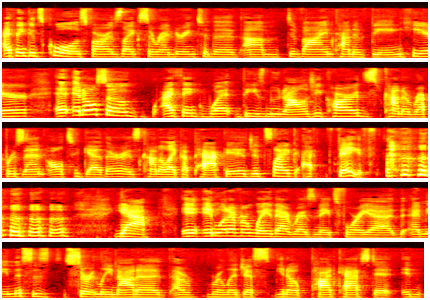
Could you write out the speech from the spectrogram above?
I think it's cool as far as like surrendering to the um, divine kind of being here, and, and also I think what these moonology cards kind of represent all together is kind of like a package. It's like faith. yeah in, in, whatever way that resonates for you. I mean, this is certainly not a, a religious, you know, podcast in,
